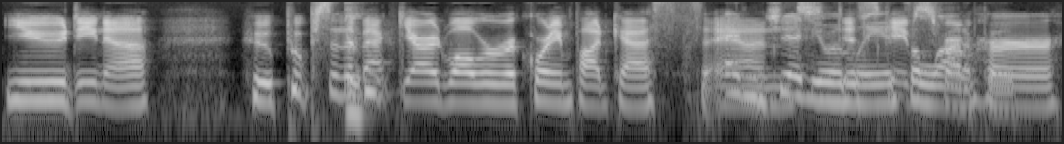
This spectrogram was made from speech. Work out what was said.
you, Dina. who poops in the backyard while we're recording podcasts and, genuinely, it's a escapes lot from her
